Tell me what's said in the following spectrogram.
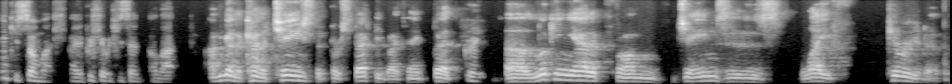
thank you so much. I appreciate what you said a lot. I'm going to kind of change the perspective, I think, but uh, looking at it from James's life period of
